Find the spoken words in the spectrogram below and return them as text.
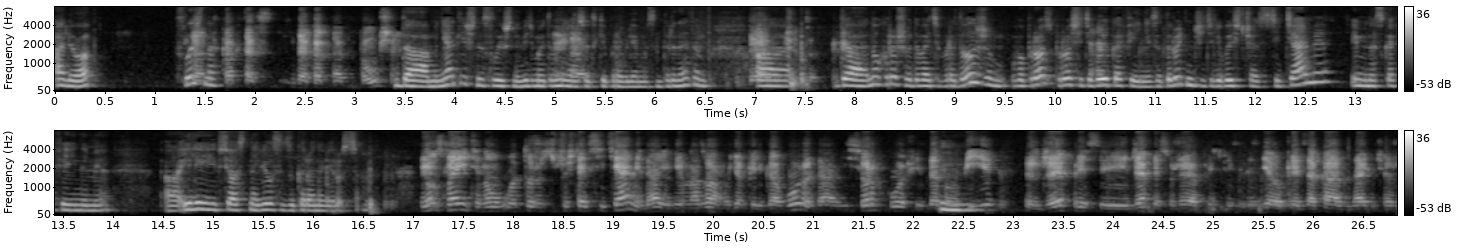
Алло. Слышно? Да, как так? Да, как так? Получше? Да, меня отлично слышно. Видимо, это у меня да. все-таки проблемы с интернетом. Да, а, да, ну хорошо, давайте продолжим. Вопрос про сетевые кофейни. Сотрудничаете ли вы сейчас с сетями, именно с кофейными, а, или все остановилось из-за коронавируса? Ну, смотрите, ну, вот тоже, что считать сетями, да, я им назвал, мы идем переговоры, да, и Surf Coffee, и Double mm-hmm. с Джеффрис, и Джеффрис уже, в принципе, сделал предзаказ, да, сейчас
